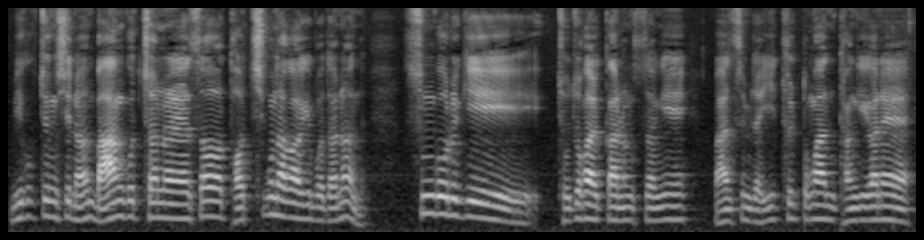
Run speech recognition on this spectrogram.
미국 증시는 19,000원에서 더 치고 나가기보다는 숨고르기 조정할 가능성이 많습니다. 이틀 동안 단기간에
